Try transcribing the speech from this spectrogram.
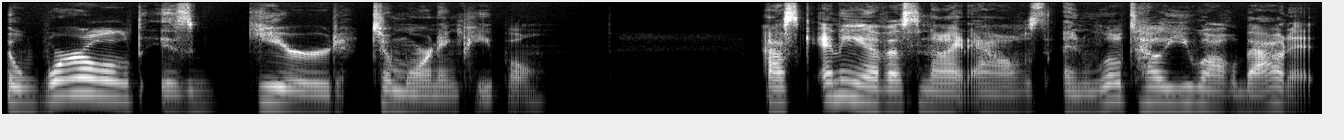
The world is geared to morning people. Ask any of us night owls, and we'll tell you all about it.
